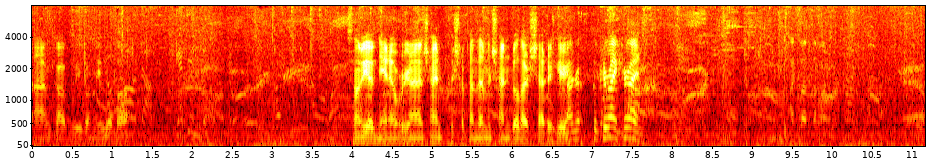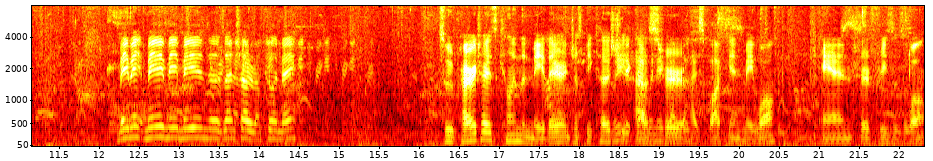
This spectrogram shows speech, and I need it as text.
I've got we got me both off. So now we have Nano, we're gonna try and push up on them and try and build our shadow here. Ryan, Ryan, Ryan. I saw someone. May, May, May, May, May in the Zen Shattered. I'm killing May. So we prioritize killing the May there just because We she need cap- has need her cap this. ice block in May wall and her freeze as well.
